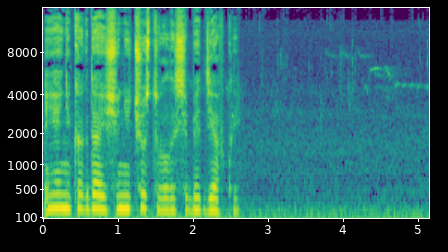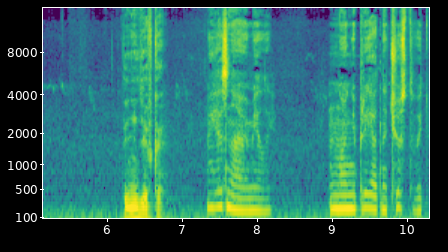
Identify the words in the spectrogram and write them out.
Я никогда еще не чувствовала себя девкой. Ты не девка. Я знаю, милый. Но неприятно чувствовать,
